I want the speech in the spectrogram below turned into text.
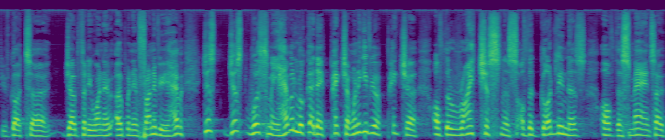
If you've got uh, Job 31 open in front of you, have, just, just with me, have a look at a picture. I want to give you a picture of the righteousness, of the godliness of this man. So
